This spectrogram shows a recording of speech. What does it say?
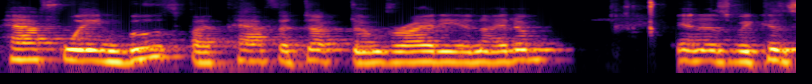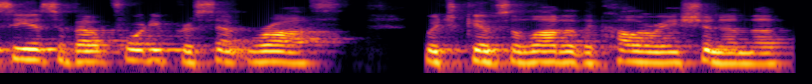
Paph Booth by Paph adductum variety and item. And as we can see, it's about 40% Roth, which gives a lot of the coloration and the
